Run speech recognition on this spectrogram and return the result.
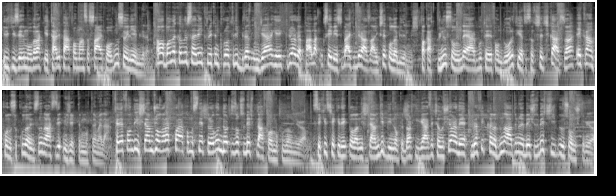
İlk izlenim olarak yeterli performansa sahip olduğunu söyleyebilirim. Ama bana kalırsa renk üretim profili biraz ince ayar gerektiriyor ve parlaklık seviyesi belki biraz daha yüksek olabilirmiş. Fakat günün sonunda eğer bu telefon doğru fiyatı satışa çıkarsa ekran konusu kullanıcısını rahatsız etmeyecektir muhtemelen. Telefonda işlemci olarak Qualcomm'un Snapdragon 435 platformu kullanılıyor. 8 çekirdekli olan işlemci 1.4 GHz'de çalışıyor ve grafik kanadını Adreno 505 GPU'su oluşturuyor.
